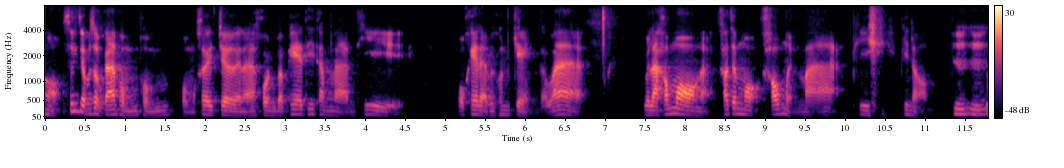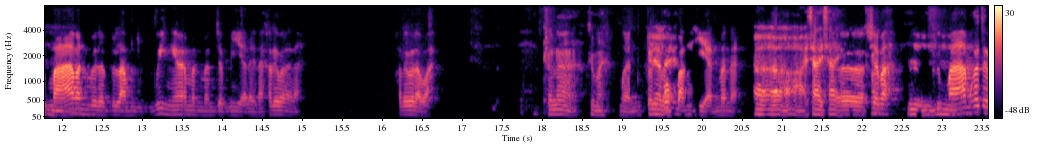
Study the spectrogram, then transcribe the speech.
ออกซึ่งจากประสบการณ์ผมผมผมเคยเจอนะ คนประเภทที่ทำงานที่ โอเคแหละเป็นคนเก่ง แต่ว่า เวลาเขามองอะเขาจะมองเขาเหมือนม้าอะพี่พี่หนอมอืมอืมคือม้ามันเวลาเวลามันวิ่งเนี่ยมันมันจะมีอะไรนะเขาเรียกว่าอะไรนะเขาเรียกว่าอะไรวะข้างหน้าใช่ไหมเหมือนเขาเป็นเรียกพอะไรวกบางเหียนมันอะเออเออเออเออใช่ใช่เออใช่ป่ะอืมคือม้ามันก็จะ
